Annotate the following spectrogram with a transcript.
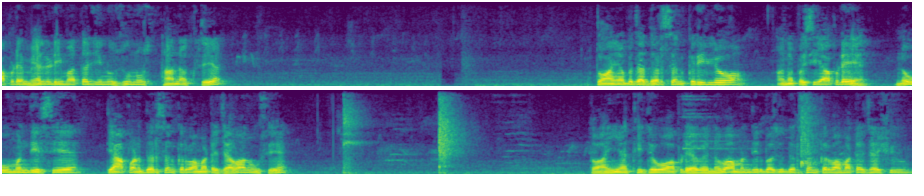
આપણે મેલડી માતાજીનું જૂનું સ્થાનક છે. તો અહીંયા બધા દર્શન કરી લો અને પછી આપણે નવું મંદિર છે. ત્યાં પણ દર્શન કરવા માટે જવાનું છે. તો અહીંયાથી જવો આપણે હવે નવા મંદિર બાજુ દર્શન કરવા માટે જઈશું.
